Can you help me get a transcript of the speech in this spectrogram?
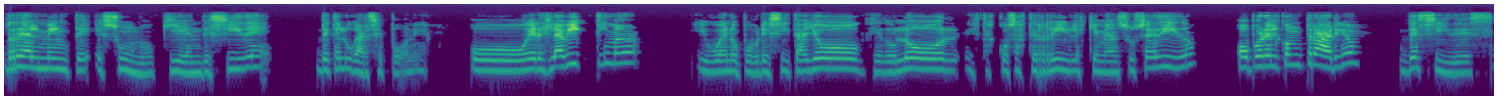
realmente es uno quien decide de qué lugar se pone. O eres la víctima y bueno, pobrecita yo, qué dolor, estas cosas terribles que me han sucedido. O por el contrario, decides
